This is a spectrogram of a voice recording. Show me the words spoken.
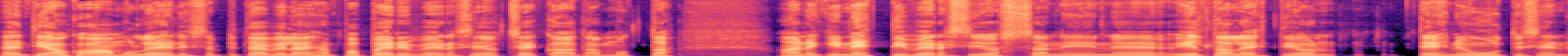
tai en tiedä onko aamulehdissä, pitää vielä ihan paperiversio tsekata, mutta ainakin nettiversiossa niin Iltalehti on tehnyt uutisen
